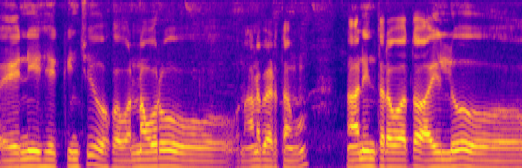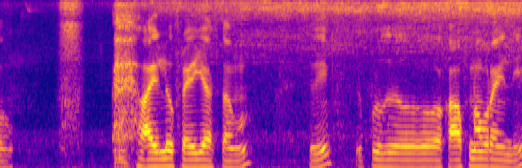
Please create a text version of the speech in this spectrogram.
అవన్నీ ఎక్కించి ఒక వన్ అవరు నానబెడతాము. నానిన తర్వాత ఆయిల్లో ఆయిల్లో ఫ్రై చేస్తాము. ఇవి ఇప్పుడు ఒక హాఫ్ అన్ అవర్ అయింది.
